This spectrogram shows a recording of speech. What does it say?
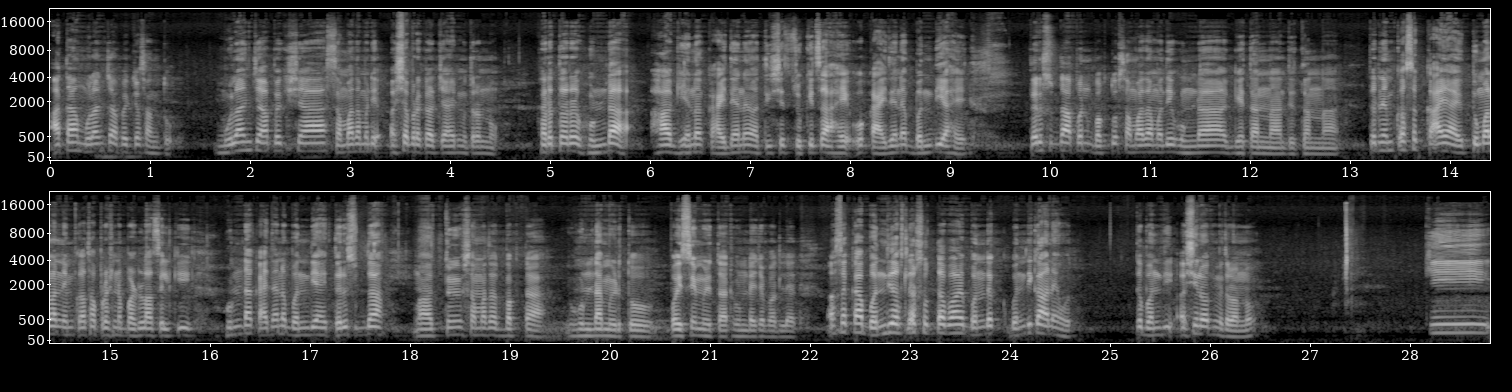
आता मुलांच्या अपेक्षा सांगतो. मुलांच्या अपेक्षा समाजामध्ये अशा प्रकारच्या आहेत मित्रांनो. खरं तर हुंडा हा घेणं कायद्यानं अतिशय चुकीचं आहे व कायद्यानं बंदी आहे. तरीसुद्धा आपण बघतो समाजामध्ये हुंडा घेताना देताना तर नेमकं असं काय आहे? तुम्हाला नेमका असा प्रश्न पडला असेल की हुंडा कायद्यानं बंदी आहे तरीसुद्धा तुम्ही समाजात बघता हुंडा मिळतो पैसे मिळतात हुंड्याच्या बदल्यात. असं का? बंदी असल्यावर सुद्धा बा बंद बंदी का नाही होत? तर बंदी अशी नव्हत मित्रांनो की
